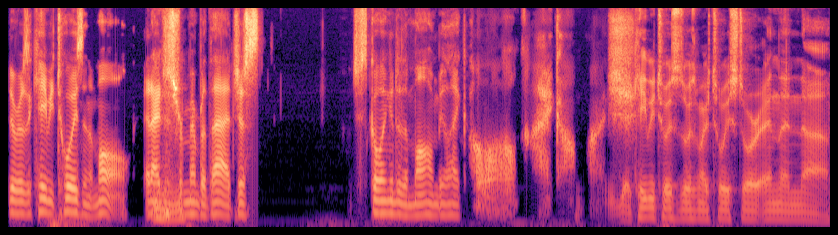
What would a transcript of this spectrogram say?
there was a KB Toys in the mall, and I just Mhm. remember that just just going into the mall and be like, oh my gosh, Yeah, KB Toys is always my toy store, and then uh,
